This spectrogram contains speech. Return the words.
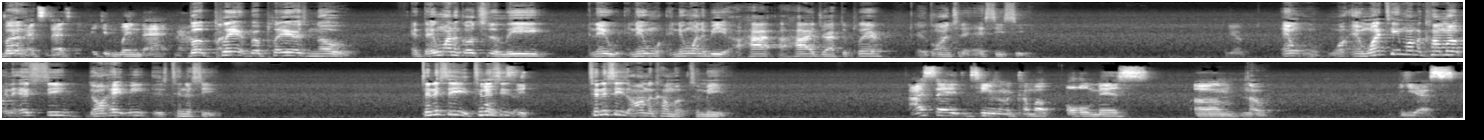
But- like, that's that's they can win that now. But player, but players know if they want to go to the league and they and they and they want to be a high a high drafted player, they're going to the SEC. Yep. And one- and one team on the come up in the SEC, don't hate me, is Tennessee. Tennessee, Tennessee's Tennessee. Tennessee's on the come up to me. I say the team's gonna come up. Ole Miss. Um. No, Yes.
